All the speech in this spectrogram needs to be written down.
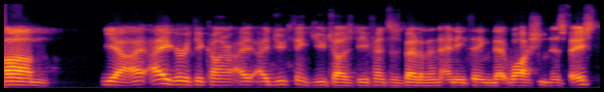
Um, yeah, I, I agree with you, Conner. I, I do think Utah's defense is better than anything that Washington has faced.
